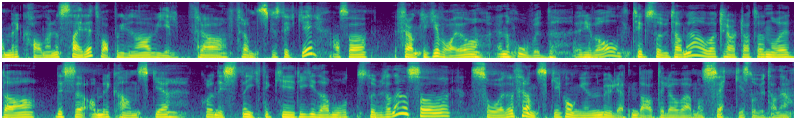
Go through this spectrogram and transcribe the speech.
amerikanerne seiret, var pga. hjelp fra franske styrker. Altså, Frankrike var jo en hovedrival til Storbritannia. Og det var klart at når da disse amerikanske kolonistene gikk til krig da mot Storbritannia, så så den franske kongen muligheten da til å være med å svekke Storbritannia.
